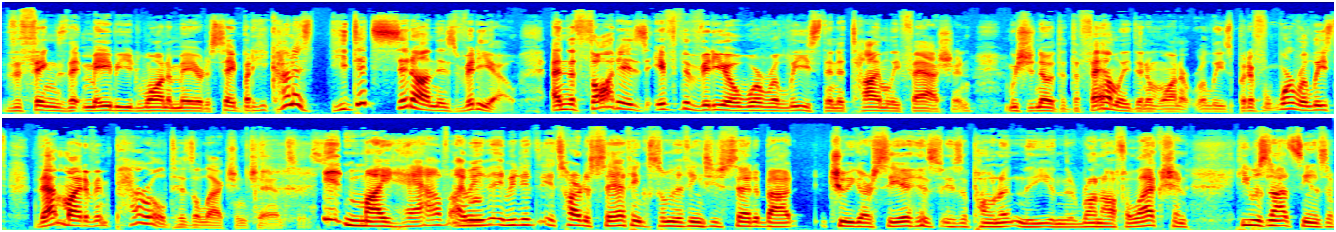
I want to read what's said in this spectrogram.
the things that maybe you'd want a mayor to say. But he kind of he did sit on this video. And the thought is if the video were released in a timely fashion, we should note that the family didn't want it released. But if it were released, that might have imperiled his election chances. It might have. I mean, I mean, it, it's hard to say. I think some of the things you said about Chuy Garcia, his his opponent in the in the runoff election, he was not seen as a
